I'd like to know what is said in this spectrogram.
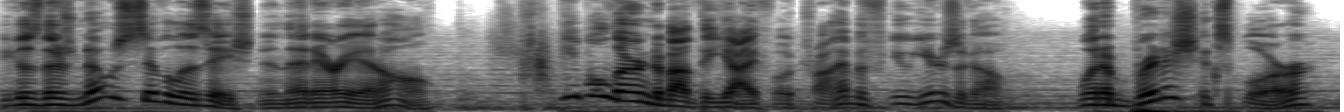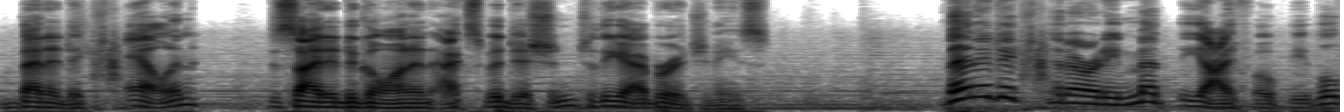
because there's no civilization in that area at all. People learned about the Yaifo tribe a few years ago, when a British explorer, Benedict Allen, decided to go on an expedition to the Aborigines. Benedict had already met the Yaifo people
